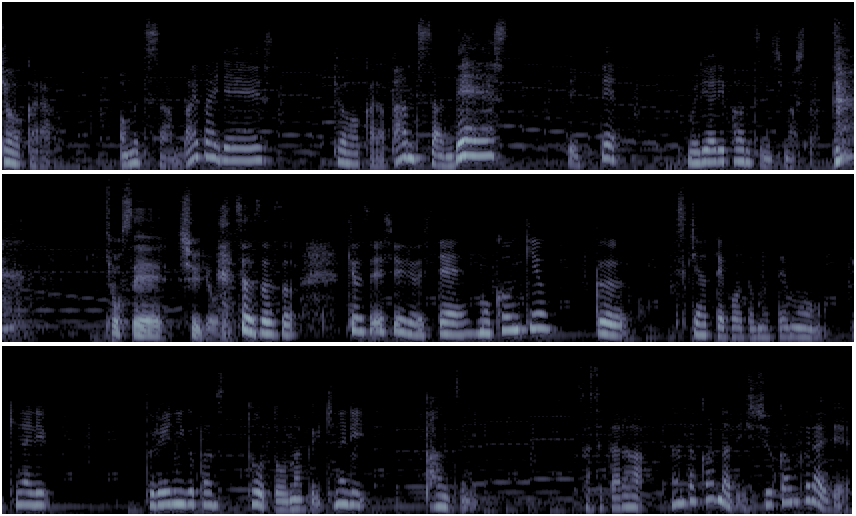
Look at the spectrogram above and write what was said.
今日からおむつさんバイバイです。今日からパンツさんです」って言って無理やりパンツにしました。って強制終了ね。そうそうそう。強制終了してもう根気よく付き合っていこうと思ってもういきなりトレーニングパンツ等々なくいきなりパンツにさせたらなんだかんだで1週間くらいで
